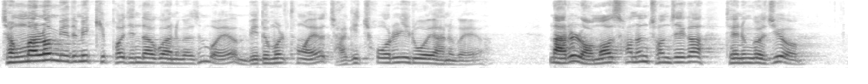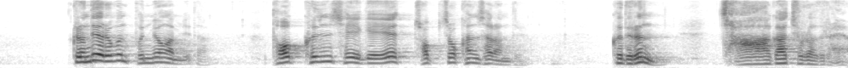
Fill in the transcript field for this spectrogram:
정말로 믿음이 깊어진다고 하는 것은 뭐예요? 믿음을 통하여 자기 초월을 이루어야 하는 거예요. 나를 넘어서는 존재가 되는 거지요. 그런데 여러분 분명합니다. 더 큰 세계에 접촉한 사람들, 그들은 자아가 줄어들어요.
